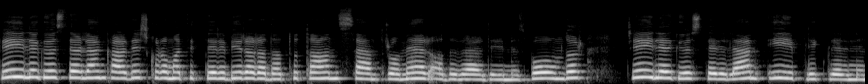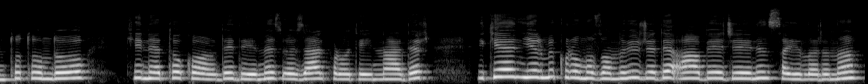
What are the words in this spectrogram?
B ile gösterilen kardeş kromatitleri bir arada tutan sentromer adı verdiğimiz boğumdur. C ile gösterilen I ipliklerinin tutunduğu kinetokor dediğimiz özel proteinlerdir. 2N20 kromozomlu hücrede ABC'nin sayılarını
